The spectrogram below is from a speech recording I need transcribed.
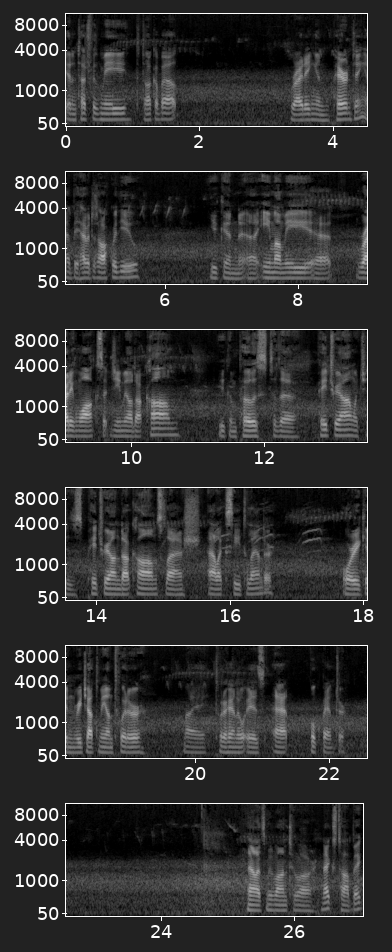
get in touch with me to talk about writing and parenting, I'd be happy to talk with you. You can uh, email me at writingwalks at gmail.com. You can post to the Patreon, which is patreon.com slash. Telander. Or you can reach out to me on Twitter. My Twitter handle is at bookbanter. Now let's move on to our next topic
